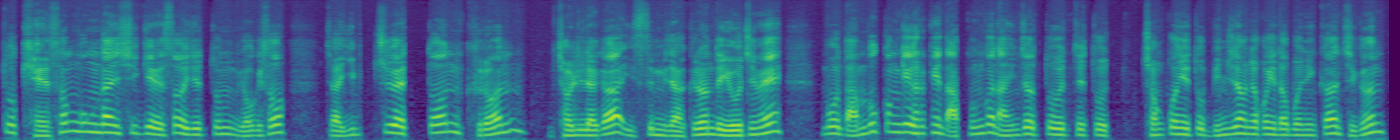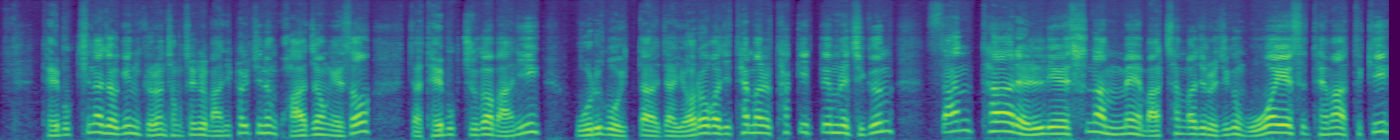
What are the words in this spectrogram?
또 개성공단 시기에서 이제 좀 여기서 자 입주했던 그런 전례가 있습니다. 그런데 요즘에 뭐 남북 관계가 그렇게 나쁜 건 아니죠. 또 이제 또 정권이 또 민주당 정권이다 보니까 지금 대북 친화적인 그런 정책을 많이 펼치는 과정에서 자 대북주가 많이 오르고 있다. 자 여러 가지 테마를 탔기 때문에 지금 산타 랠리의 수남매 마찬가지로 지금 OIS 테마 특히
